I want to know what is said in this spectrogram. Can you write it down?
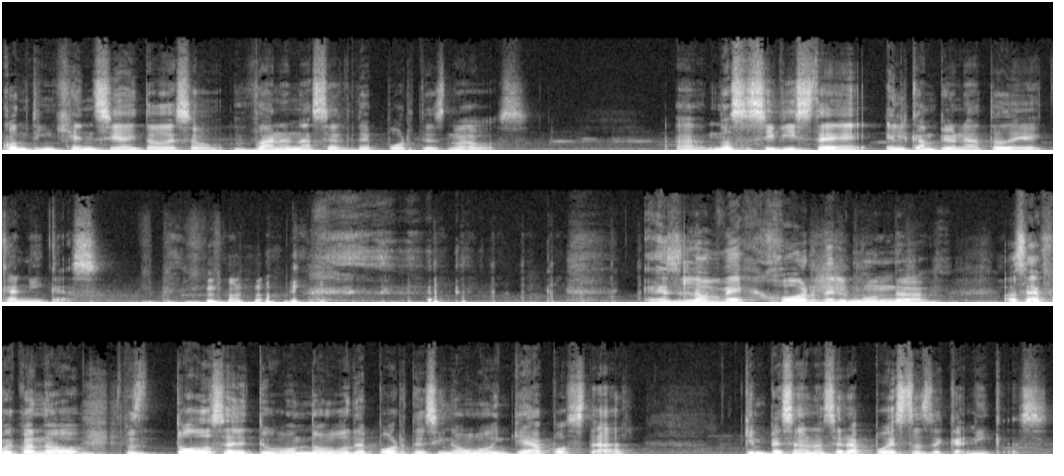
contingencia y todo eso van a nacer deportes nuevos. Ah, no sé si viste el campeonato de canicas. No lo vi. Es lo mejor del mundo. O sea, fue cuando pues, todo se detuvo, no hubo deportes y no hubo en qué apostar, que empezaron a hacer apuestas de canicas.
